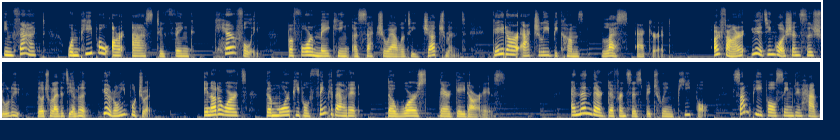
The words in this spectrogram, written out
In fact, when people are asked to think carefully before making a sexuality judgment, gaydar actually becomes less accurate. 而反而越经过深思熟虑得出来的结论越容易不准。In other words, the more people think about it, the worse their gaydar is. And then there are differences between people. Some people seem to have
